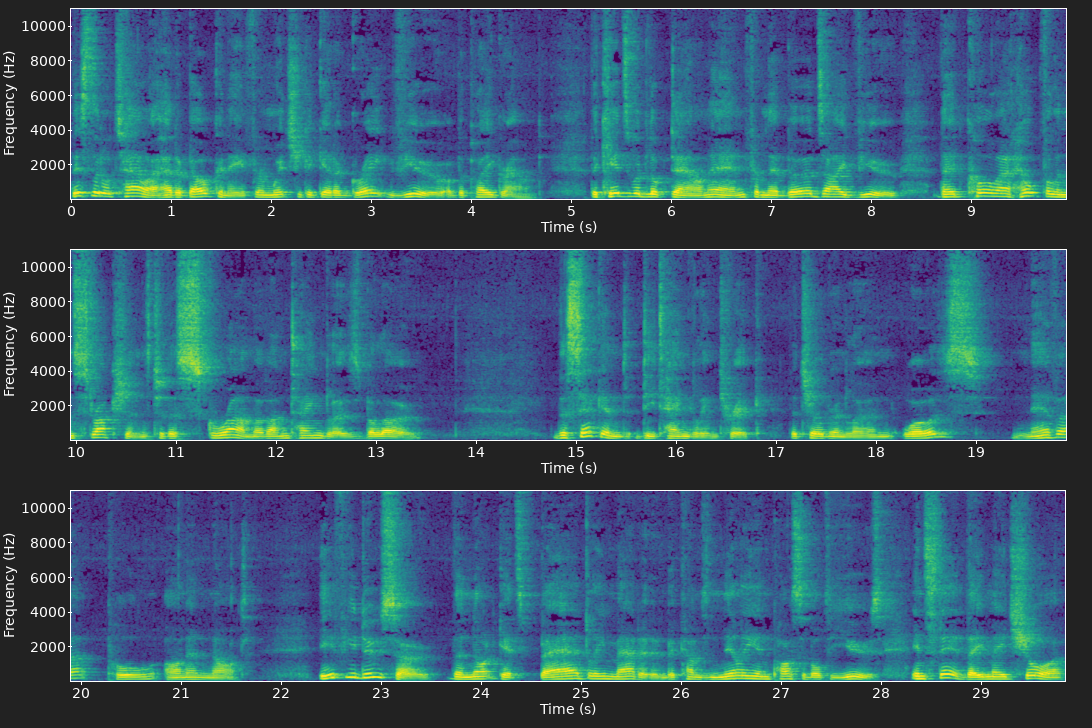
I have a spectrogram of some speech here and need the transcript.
This little tower had a balcony from which you could get a great view of the playground. The kids would look down and, from their bird's eye view, they'd call out helpful instructions to the scrum of untanglers below. The second detangling trick the children learned was never pull on a knot. If you do so, the knot gets badly matted and becomes nearly impossible to use. Instead, they made sure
